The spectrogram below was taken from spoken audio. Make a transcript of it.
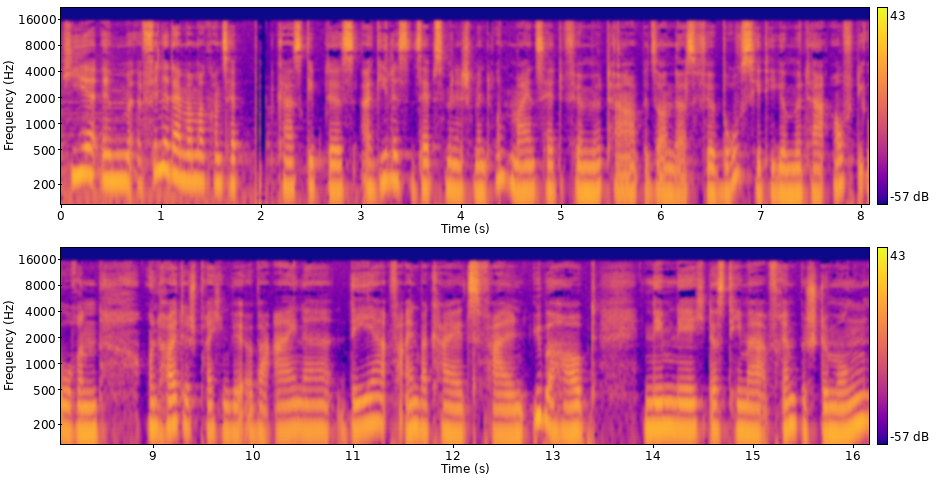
Hier im Finde dein Mama-Konzept Podcast gibt es agiles Selbstmanagement und Mindset für Mütter, besonders für berufstätige Mütter auf die Ohren. Und heute sprechen wir über eine der Vereinbarkeitsfallen überhaupt, nämlich das Thema Fremdbestimmung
